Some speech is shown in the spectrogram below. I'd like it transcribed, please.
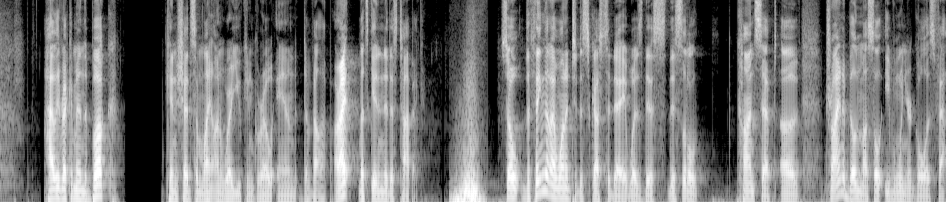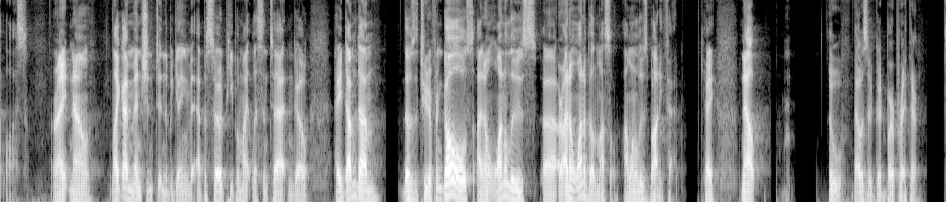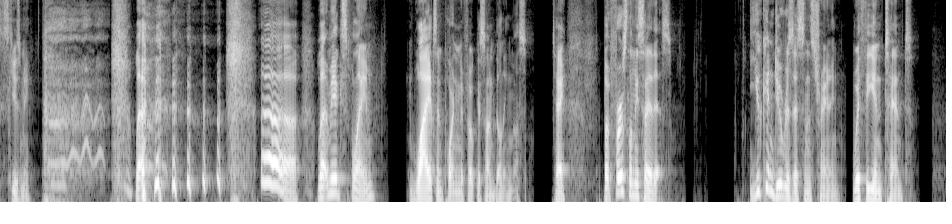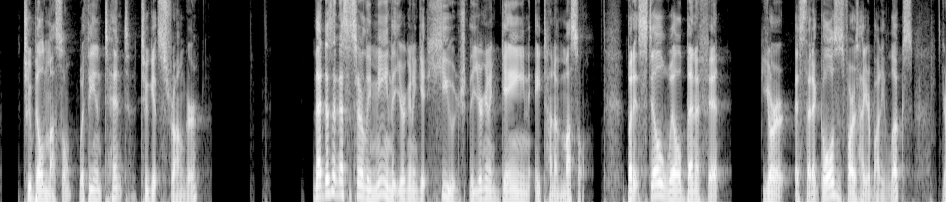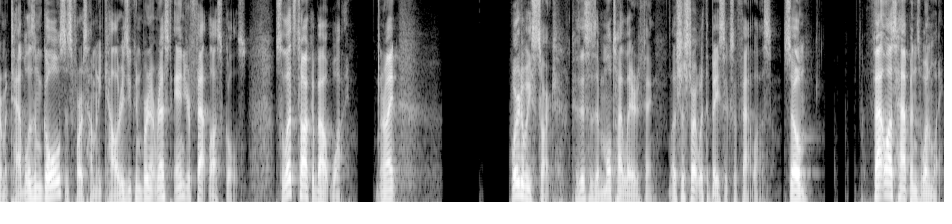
highly recommend the book. Can shed some light on where you can grow and develop. All right, let's get into this topic. So the thing that I wanted to discuss today was this this little concept of trying to build muscle even when your goal is fat loss. All right. Now, like I mentioned in the beginning of the episode, people might listen to that and go, "Hey, dum dum, those are two different goals. I don't want to lose, uh, or I don't want to build muscle. I want to lose body fat." Okay. Now, ooh, that was a good burp right there. Excuse me. uh, let me explain why it's important to focus on building muscle. Okay. But first, let me say this you can do resistance training with the intent to build muscle, with the intent to get stronger. That doesn't necessarily mean that you're going to get huge, that you're going to gain a ton of muscle, but it still will benefit your aesthetic goals as far as how your body looks, your metabolism goals as far as how many calories you can burn at rest, and your fat loss goals. So let's talk about why. All right. Where do we start? Because this is a multi layered thing. Let's just start with the basics of fat loss. So, fat loss happens one way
